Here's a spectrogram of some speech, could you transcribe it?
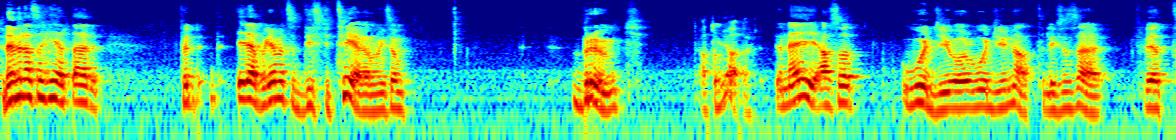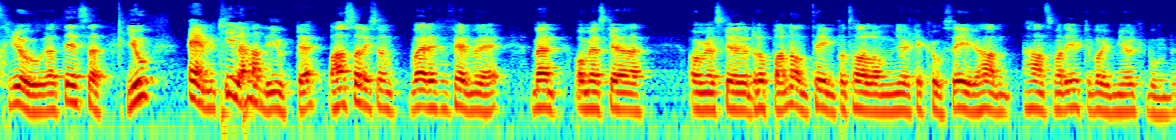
Nej men alltså helt ärligt. För i det här programmet så diskuterar de liksom brunk. Att de gör det? Nej, alltså would you or would you not? Liksom så här. För jag tror att det är så här. Jo, en kille hade gjort det och han sa liksom vad är det för fel med det? Men om jag ska om jag ska droppa någonting på tal om mjölka ko så är ju han, han som hade gjort det var ju mjölkbonde.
